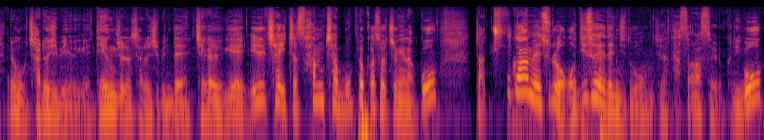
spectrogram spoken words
자료, 자료집이에요 이게. 대응 전략 자료집인데 제가 여기에 1차, 2차, 3차 목표가 설정해놨고 자 추가 매수를 어디서 해야 되는지도 제가 다 써놨어요. 그리고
